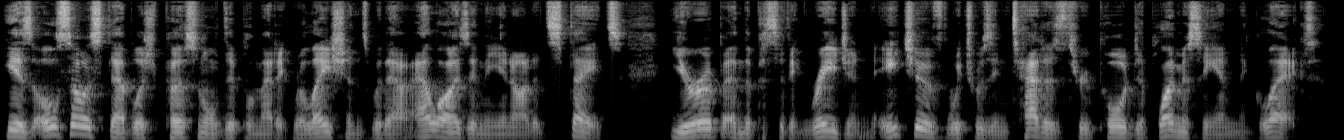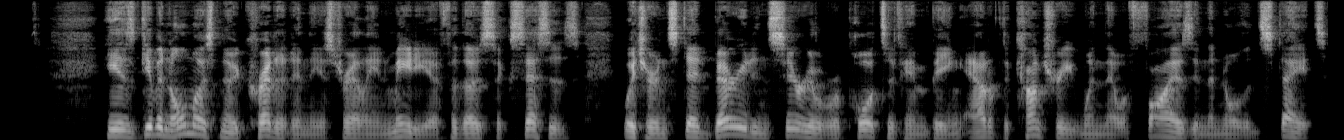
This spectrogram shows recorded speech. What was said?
He has also established personal diplomatic relations with our allies in the United States, Europe, and the Pacific region, each of which was in tatters through poor diplomacy and neglect. He has given almost no credit in the Australian media for those successes, which are instead buried in serial reports of him being out of the country when there were fires in the northern states,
